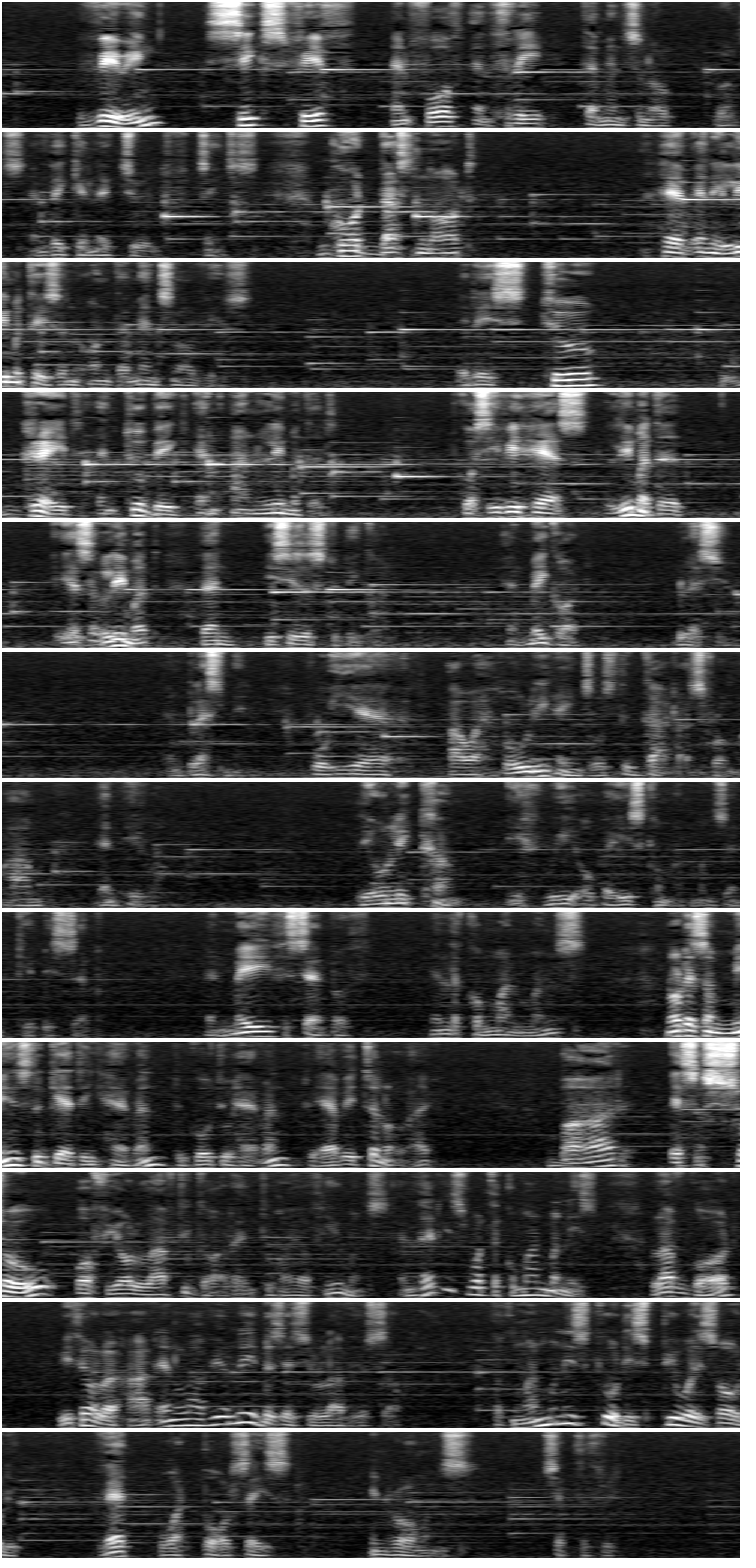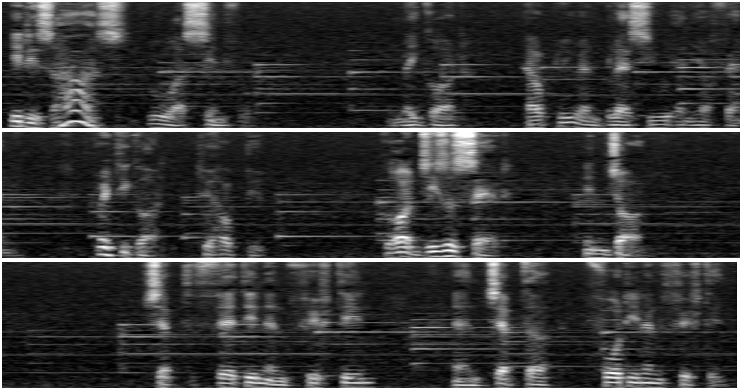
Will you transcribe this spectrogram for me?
viewing six, fifth, and fourth, and three dimensional worlds, and they can actually change. God does not have any limitation on dimensional views. It is too great and too big and unlimited. Because if he has limited, he has a limit, then he ceases to be God. And may God bless you and bless me. For he have our holy angels to guard us from harm and evil. They only come if we obey his commandments and keep his Sabbath. And may the Sabbath and the commandments not as a means to getting heaven, to go to heaven, to have eternal life, but it's a show of your love to God and to all of humans. And that is what the commandment is. Love God with all your heart and love your neighbors as you love yourself. The commandment is good, is pure, is holy. That's what Paul says in Romans chapter 3. It is us who are sinful. May God help you and bless you and your family. Pray to God to help you. God, Jesus said in John chapter 13 and 15 and chapter 14 and 15.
